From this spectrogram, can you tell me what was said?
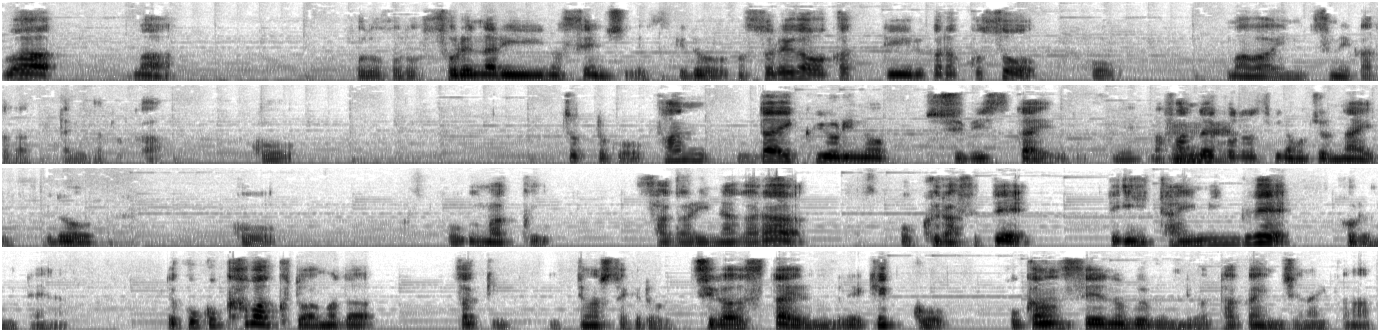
は、まあ、ほどほど、それなりの選手ですけど、まあそれが分かっているからこそ、こう、間合いの詰め方だったりだとか、こう、ちょっとこう、ファンダイク寄りの守備スタイルですね。まあ、ファンダイクほどのスピードはもちろんないですけど、こう、こううまく下がりながら遅らせて、で、いいタイミングで取るみたいな。で、ここカバクとはまた、さっき言ってましたけど、違うスタイルなので、結構補完性の部分では高いんじゃないかなっ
